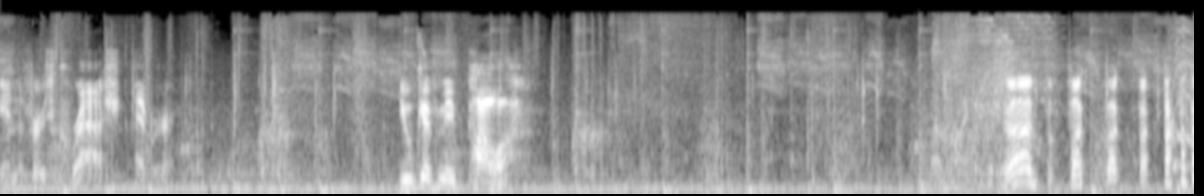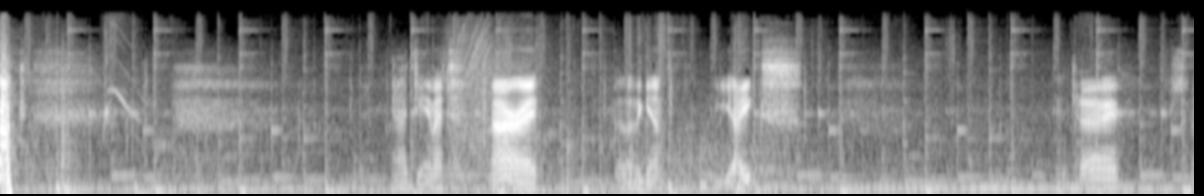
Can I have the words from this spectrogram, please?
in the first crash ever. You give me power. Ah, fuck, fuck, fuck, fuck, fuck, fuck! God damn it. Alright. Try that again. Yikes. Okay. So,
